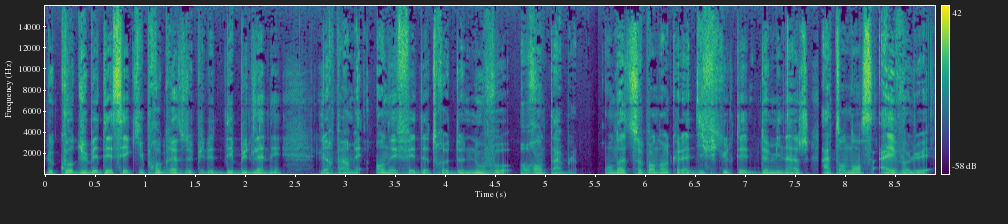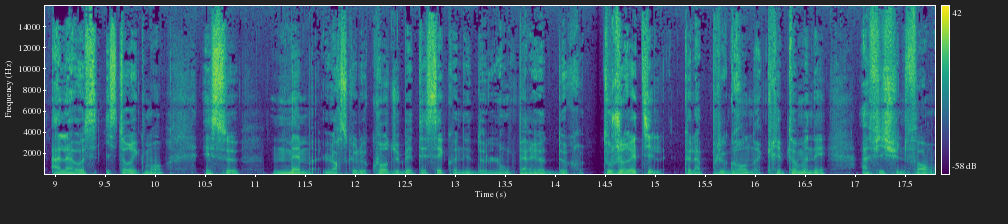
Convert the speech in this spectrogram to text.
Le cours du BTC qui progresse depuis le début de l'année leur permet en effet d'être de nouveau rentables. On note cependant que la difficulté de minage a tendance à évoluer à la hausse historiquement, et ce, même lorsque le cours du BTC connaît de longues périodes de creux. Toujours est-il que la plus grande crypto-monnaie affiche une forme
